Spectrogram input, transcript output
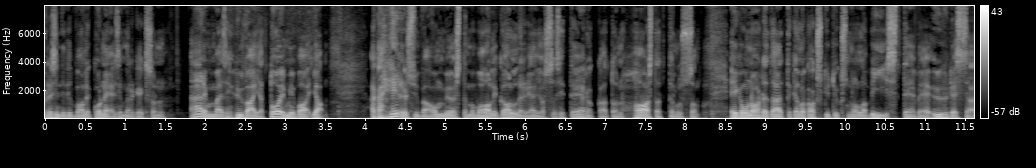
presidentinvaalikone esimerkiksi on äärimmäisen hyvä ja toimiva ja aika hersyvä on myös tämä vaaligalleria, jossa sitten ehdokkaat on haastattelussa. Eikä unohdeta, että kello 21.05 TV yhdessä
